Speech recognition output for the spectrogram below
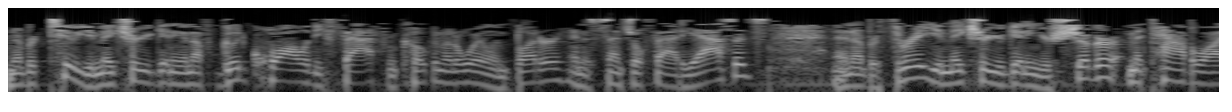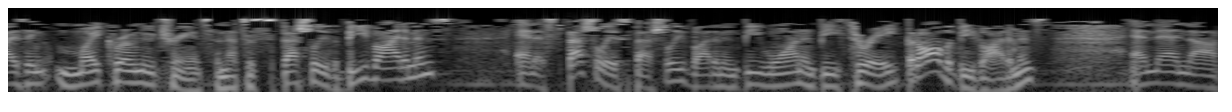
Number two, you make sure you're getting enough good quality fat from coconut oil and butter and essential fatty acids. And number three, you make sure you're getting your sugar metabolizing micronutrients, and that's especially the B vitamins and especially especially vitamin B1 and B3, but all the B vitamins, and then uh,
